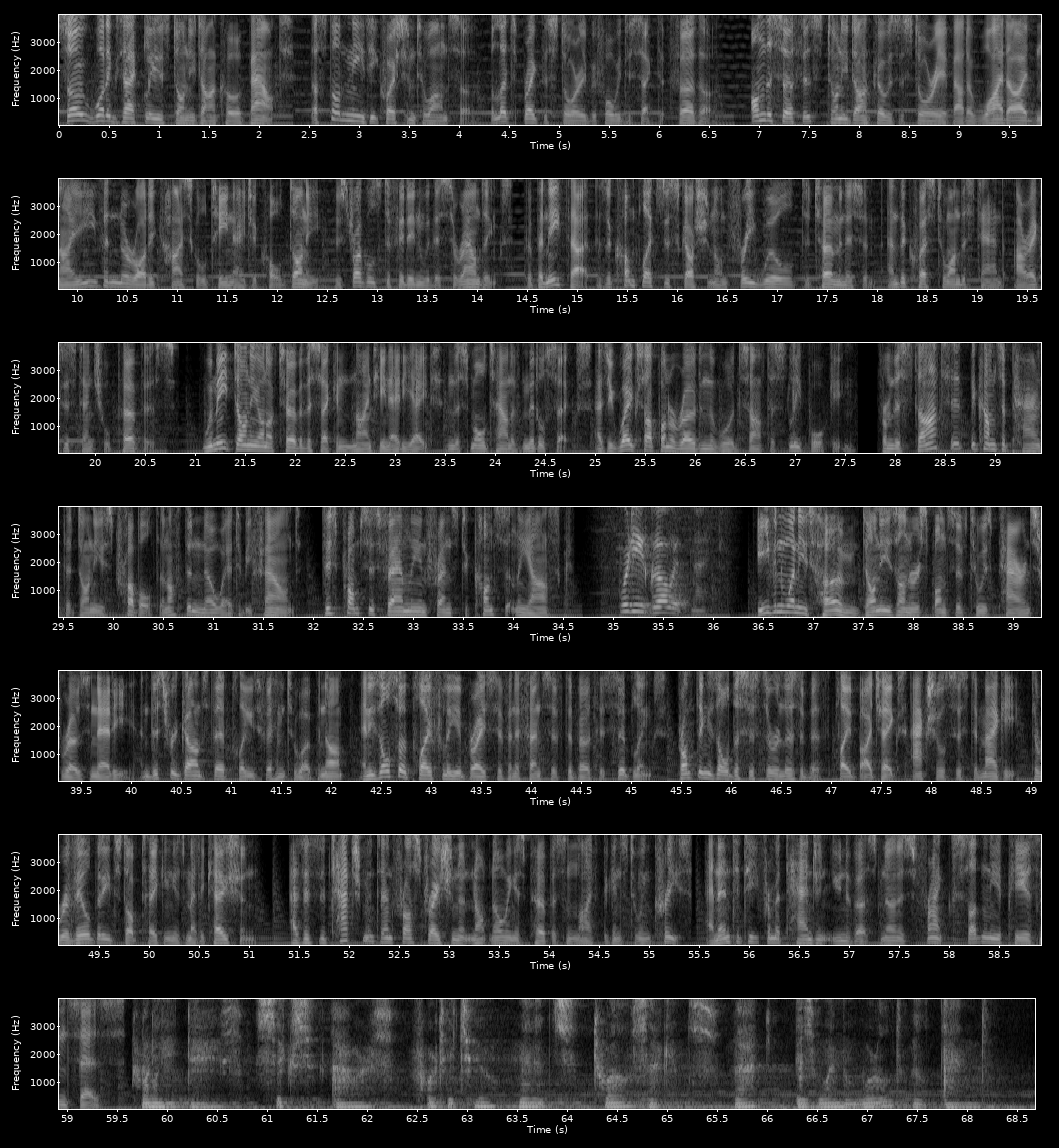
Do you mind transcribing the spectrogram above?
So what exactly is Donnie Darko about? That's not an easy question to answer, but let's break the story before we dissect it further. On the surface, Donnie Darko is a story about a wide-eyed, naive and neurotic high school teenager called Donnie who struggles to fit in with his surroundings. But beneath that is a complex discussion on free will, determinism, and the quest to understand our existential purpose. We meet Donnie on October 2nd, 1988, in the small town of Middlesex, as he wakes up on a road in the woods after sleepwalking. From the start, it becomes apparent that Donnie is troubled and often nowhere to be found. This prompts his family and friends to constantly ask, Where do you go at night? Even when he's home, Donnie is unresponsive to his parents Rose and Eddie and disregards their pleas for him to open up. And he's also playfully abrasive and offensive to both his siblings, prompting his older sister Elizabeth, played by Jake's actual sister Maggie, to reveal that he'd stopped taking his medication. As his detachment and frustration at not knowing his purpose in life begins to increase, an entity from a tangent universe known as Frank suddenly appears and says, 28 days, 6 hours, 42 minutes, 12 seconds. That is when the world will end.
